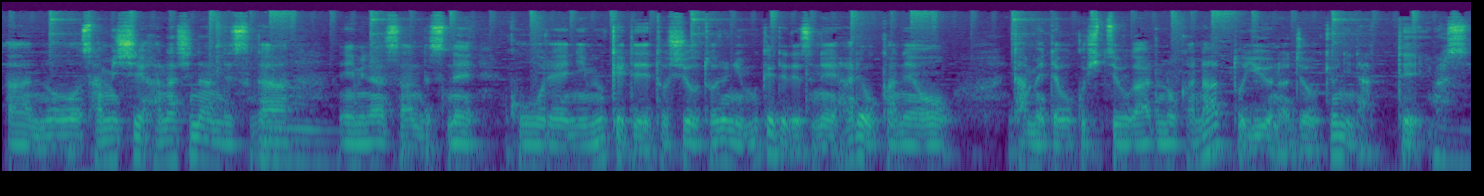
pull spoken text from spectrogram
あの、寂しい話なんですが、うん、え皆さんですね、高齢に向けて、年を取るに向けてですね、やはりお金を貯めておく必要があるのかなというような状況になっています。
